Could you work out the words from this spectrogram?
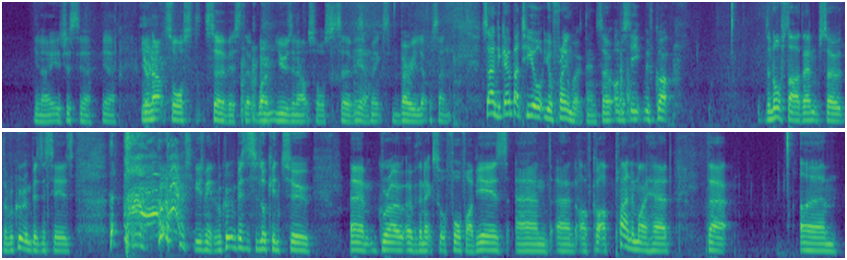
You know, it's just yeah, yeah. You're an outsourced service that won't use an outsourced service. Yeah. Makes very little sense. So Andy, going back to your, your framework then. So obviously we've got the North Star then. So the recruitment businesses, excuse me, the recruitment business is looking to um, grow over the next sort of four or five years, and and I've got a plan in my head that. Um,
